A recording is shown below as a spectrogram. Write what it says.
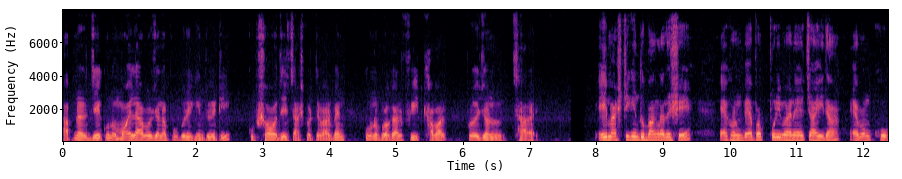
আপনার যে কোনো ময়লা আবর্জনা পুকুরে কিন্তু এটি খুব সহজেই চাষ করতে পারবেন, কোনো প্রকার ফিড খাবার প্রয়োজন ছাড়াই। এই মাছটি কিন্তু বাংলাদেশে এখন ব্যাপক পরিমাণে চাহিদা এবং খুব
